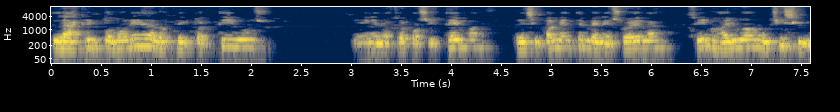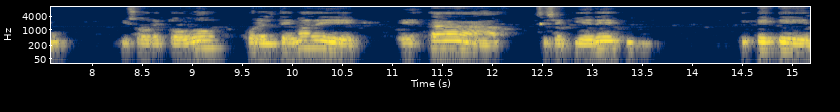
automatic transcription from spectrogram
Las criptomonedas, los criptoactivos en nuestro ecosistema, principalmente en Venezuela, sí, nos ha ayudado muchísimo y sobre todo por el tema de esta si se quiere, eh, eh,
